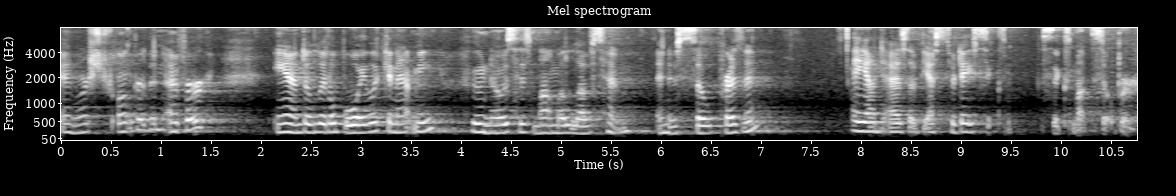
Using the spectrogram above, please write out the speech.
and we're stronger than ever, and a little boy looking at me who knows his mama loves him and is so present and as of yesterday, six, six months sober.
